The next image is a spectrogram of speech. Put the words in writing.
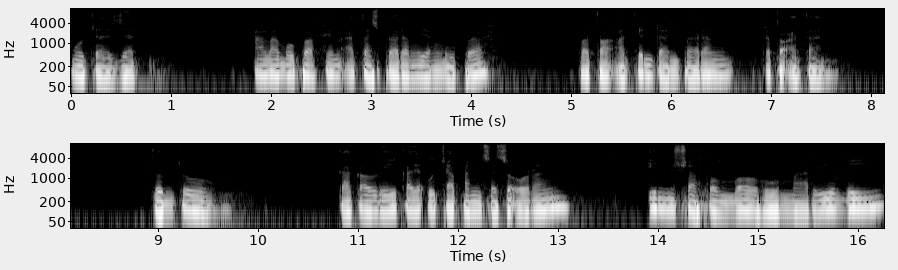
mujazat. Ala mubahin atas barang yang mubah wa ta'atin dan barang ketaatan contoh kakauli kayak ucapan seseorang insyafallahu maridi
